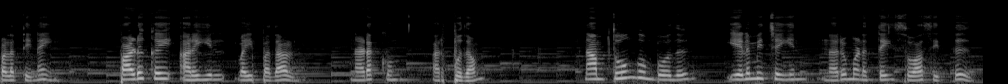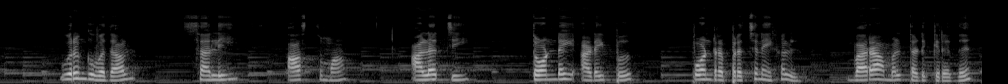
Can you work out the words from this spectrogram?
பழத்தினை படுக்கை அறையில் வைப்பதால் நடக்கும் அற்புதம். நாம் தூங்கும்போது எலுமிச்சையின் நறுமணத்தை சுவாசித்து உறங்குவதால் சளி ஆஸ்துமா அலர்ஜி தொண்டை அடைப்பு போன்ற பிரச்சனைகள் வராமல் தடுக்கிறது.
